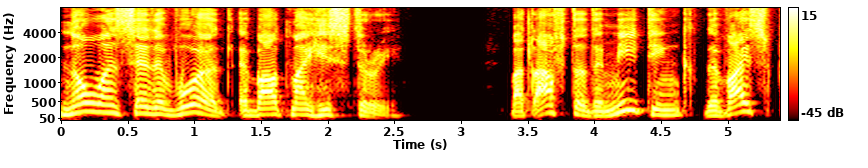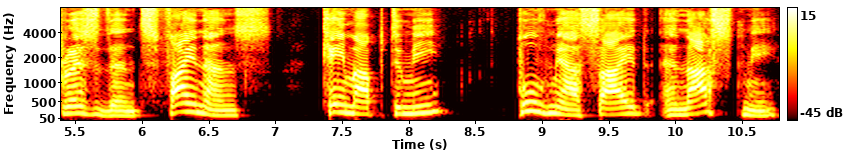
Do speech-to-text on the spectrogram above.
No one said a word about my history. But after the meeting, the vice president's finance came up to me, pulled me aside, and asked me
